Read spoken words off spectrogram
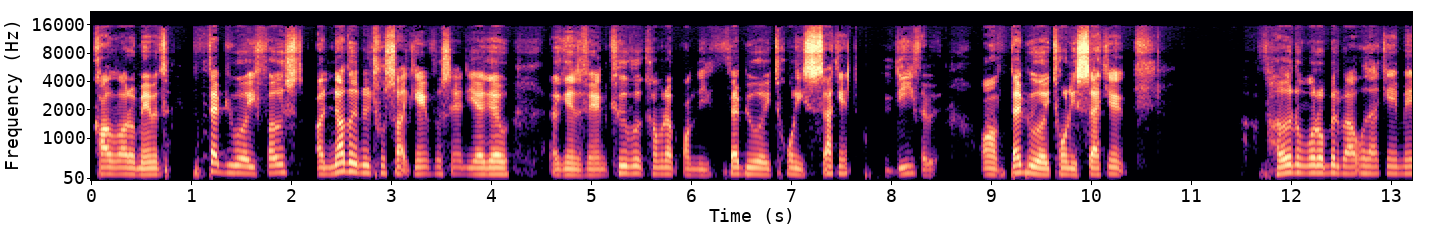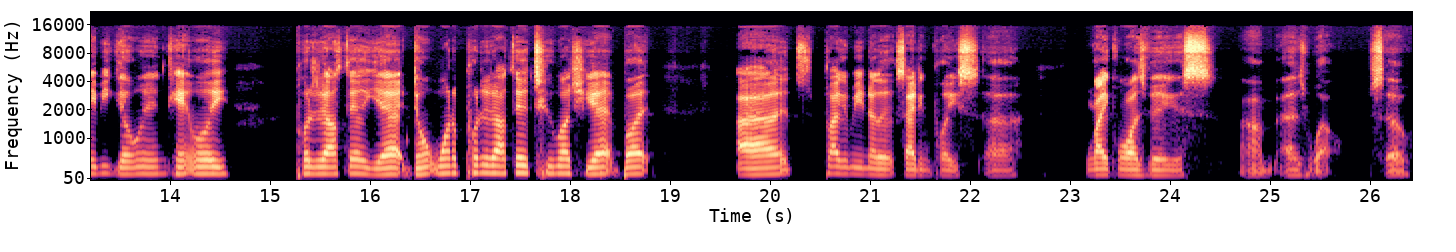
Colorado Mammoth, February 1st. Another neutral site game for San Diego against Vancouver coming up on the February 22nd. The February, on February 22nd. I've heard a little bit about where that game may be going. Can't really put it out there yet. Don't want to put it out there too much yet, but uh, it's probably gonna be another exciting place, uh, like Las Vegas, um, as well. So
